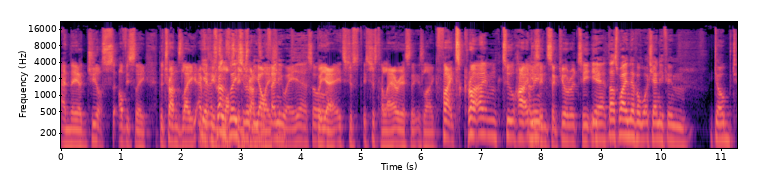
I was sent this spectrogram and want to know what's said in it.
and they are just obviously the translate. Yeah, the Everything's translation lost will in be off translation. anyway. Yeah, so But yeah, it's just it's just hilarious that he's like fights crime to hide I his mean, insecurity. yeah, that's why I never watch anything dubbed.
